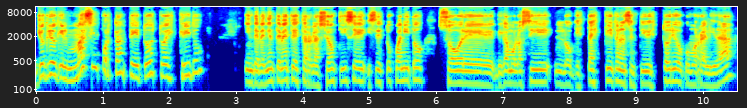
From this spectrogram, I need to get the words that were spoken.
Yo creo que el más importante de todos estos escritos, independientemente de esta relación que hice, hice tú, Juanito, sobre, digámoslo así, lo que está escrito en el sentido histórico como realidad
